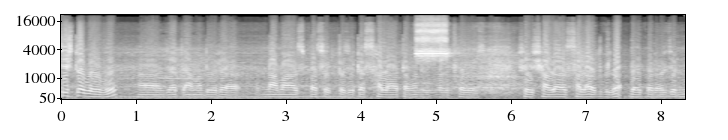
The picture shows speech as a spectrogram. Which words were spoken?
চেষ্টা করব যাতে আমাদের নামাজ, পাঁচক্ত যেটা সালাত, আমাদের ফরজ, সেই সালা সালাদগুলো আদায় করার জন্য।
